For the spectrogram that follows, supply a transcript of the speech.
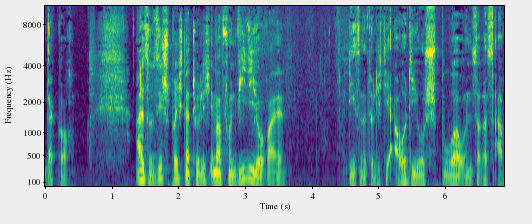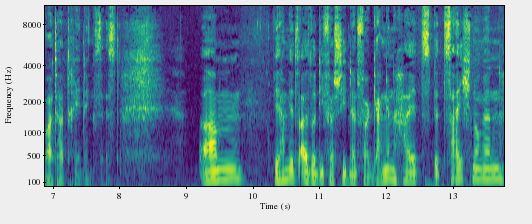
D'accord. Also, sie spricht natürlich immer von Video, weil dies natürlich die Audiospur unseres Avatar-Trainings ist. Ähm, wir haben jetzt also die verschiedenen Vergangenheitsbezeichnungen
